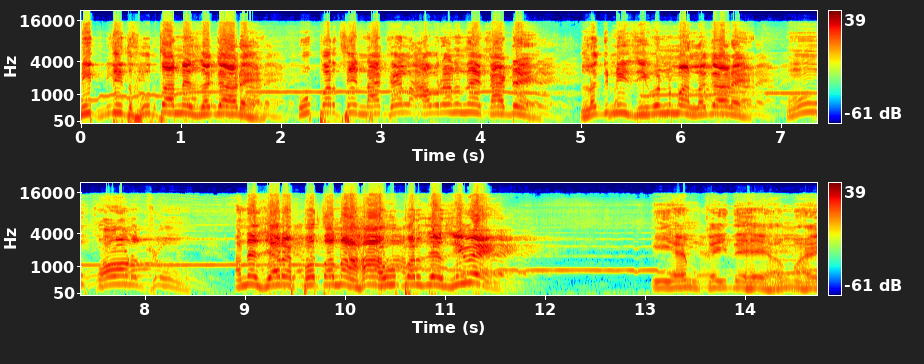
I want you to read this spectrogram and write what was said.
નિત નિત હુતાને જગાડે. ઉપરથી નાખેલ આવરણને કાઢે, લગ્ની જીવનમાં લગાડે. હું કોણ છું? અને જ્યારે પોતાના હા ઉપર જે જીવે એ એમ કહી દે, હમ હે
